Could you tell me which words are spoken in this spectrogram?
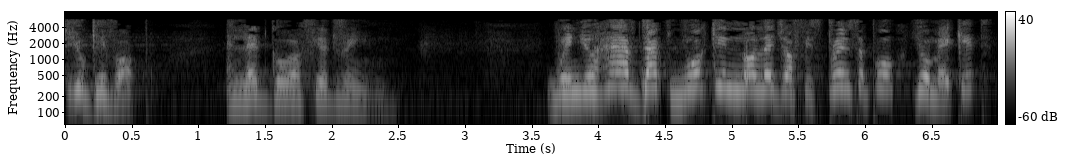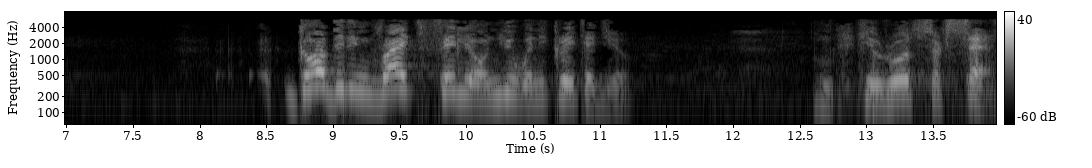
you give up and let go of your dream. When you have that working knowledge of His principle, you'll make it. God didn't write failure on you when He created you. He wrote success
